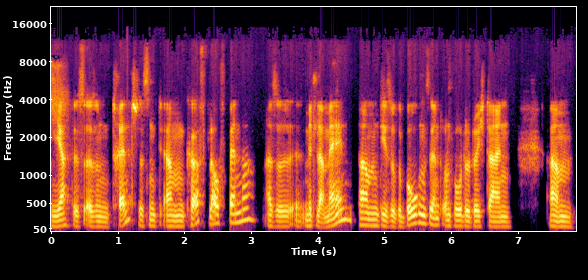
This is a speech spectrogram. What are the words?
Ja, das ist also ein Trend. Das sind ähm, Curved-Laufbänder, also äh, mit Lamellen, ähm, die so gebogen sind und wo du durch dein ähm,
